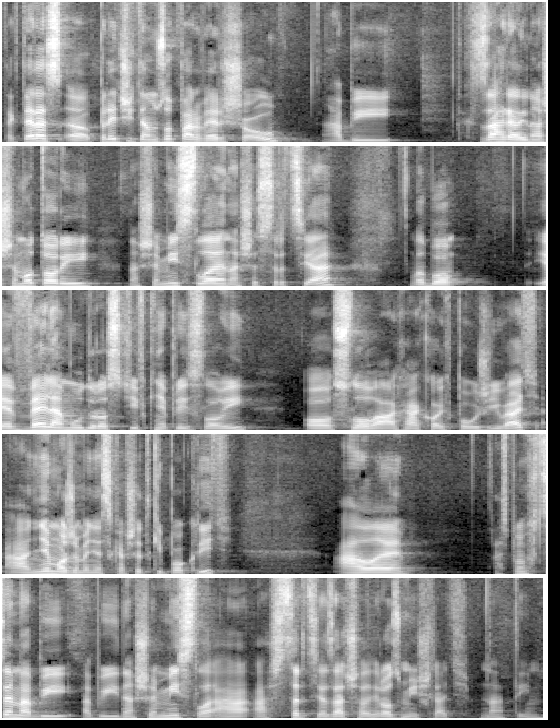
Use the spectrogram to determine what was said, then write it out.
Tak teraz uh, prečítam zo pár veršov, aby zahrali naše motory, naše mysle, naše srdcia, lebo je veľa múdrosti v knihe prísloví o slovách, ako ich používať a nemôžeme dneska všetky pokryť, ale aspoň chcem, aby, aby naše mysle a, a srdcia začali rozmýšľať nad tým.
